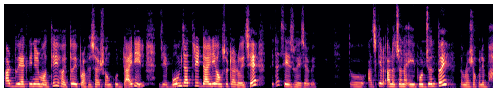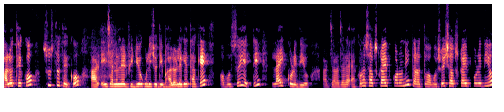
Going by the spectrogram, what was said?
আর দু এক দিনের মধ্যেই হয়তো এই প্রফেসর শঙ্কুর ডায়েরির যে বোমযাত্রীর ডায়েরি অংশটা রয়েছে, সেটা শেষ হয়ে যাবে। তো আজকের আলোচনা এই পর্যন্তই। তোমরা সকলে ভালো থেকো, সুস্থ থেকো। আর এই চ্যানেলের ভিডিওগুলি যদি ভালো লেগে থাকে, অবশ্যই একটি লাইক করে দিও। আর যারা যারা এখনও সাবস্ক্রাইব করনি, তারা তো অবশ্যই সাবস্ক্রাইব করে দিও।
